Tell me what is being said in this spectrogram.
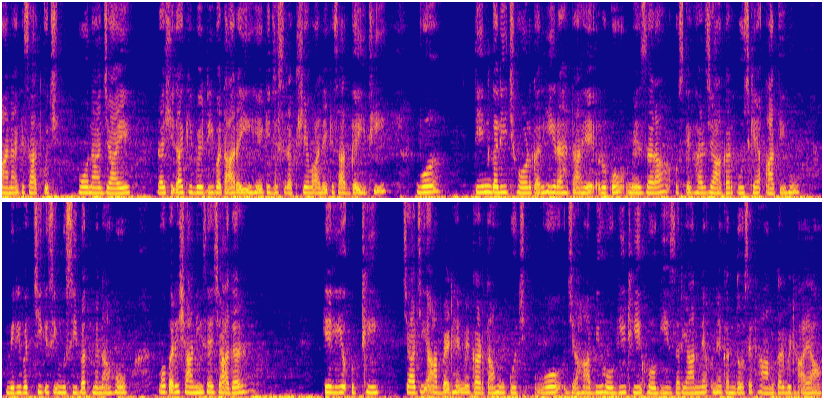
आना के साथ कुछ हो ना जाए। रशीदा की बेटी बता रही है कि जिस रक्शे वाले के साथ गई थी, वो तीन गली छोड़ कर ही रहता है। रुको, मैं ज़रा उसके घर जाकर पूछ के आती हूँ। मेरी बच्ची किसी मुसीबत में ना हो। वो परेशानी से चादर के लिए उठी। चाची, आप बैठे, मैं करता हूँ कुछ। वो जहाँ भी होगी, ठीक होगी। जरियान ने उन्हें कंधों से थाम कर बिठाया।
